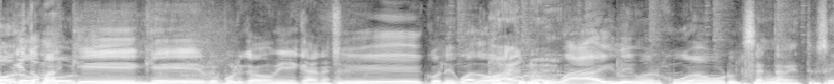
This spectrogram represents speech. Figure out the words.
un poquito más con- que, que República Dominicana. Sí, con Ecuador, No, con no. Uruguay, debimos haber jugado por último. Exactamente. O sea,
